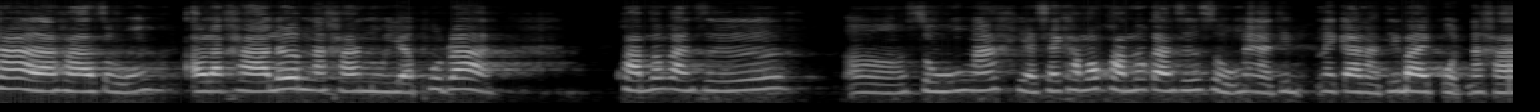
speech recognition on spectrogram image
ถ้าราคาสูง เอาราคาเริ่มนะคะ หนูอย่าพูดว่าความต้องการซื้ออสูงนะ อย่าใช้คำว่าความต้องการซื้อสูงในในการอธิบายกฎนะคะ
